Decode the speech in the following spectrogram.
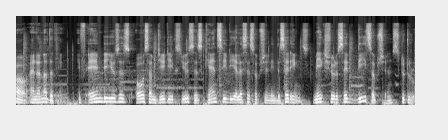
Oh, and another thing. If AMD users or some GTX users can see DLSS option in the settings, make sure to set these options to true.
